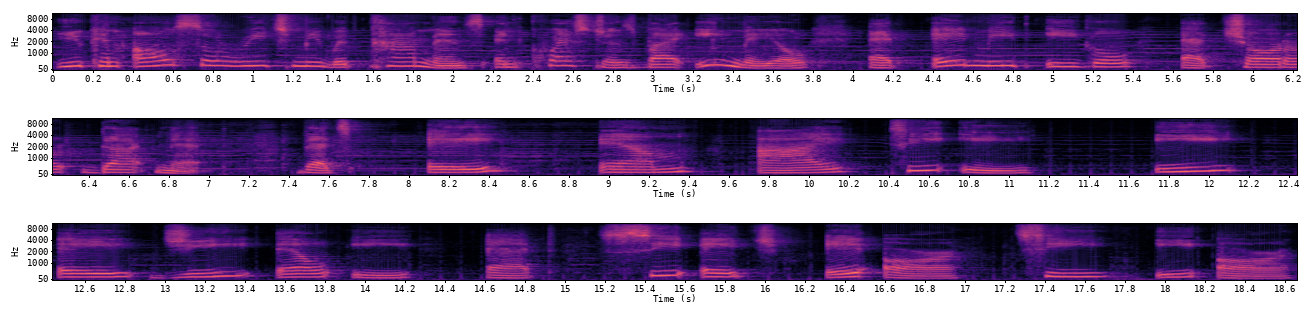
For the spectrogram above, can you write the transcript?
You can also reach me with comments and questions by email at amiteeagle at charter.net. That's A M I T E E A G L E at C H A R T E R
